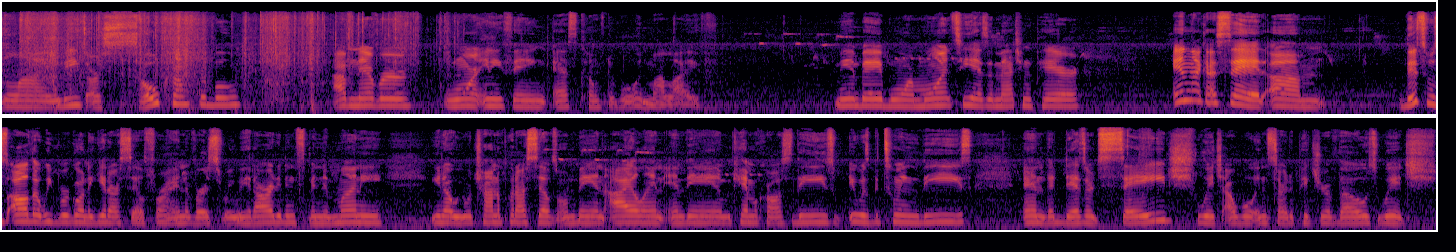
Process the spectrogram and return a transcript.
lying. These are so comfortable. I've never worn anything as comfortable in my life. Me and Babe wore once. He has a matching pair. And like I said, um, this was all that we were going to get ourselves for our anniversary. We had already been spending money. You know, we were trying to put ourselves on Ben Island, and then we came across these. It was between these and the Desert Sage, which I will insert a picture of those, which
